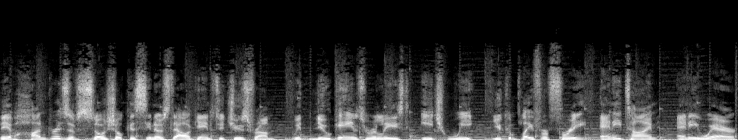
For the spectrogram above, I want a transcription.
They have hundreds of social casino style games to choose from, with new games released each week. You can play for free anytime, anywhere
